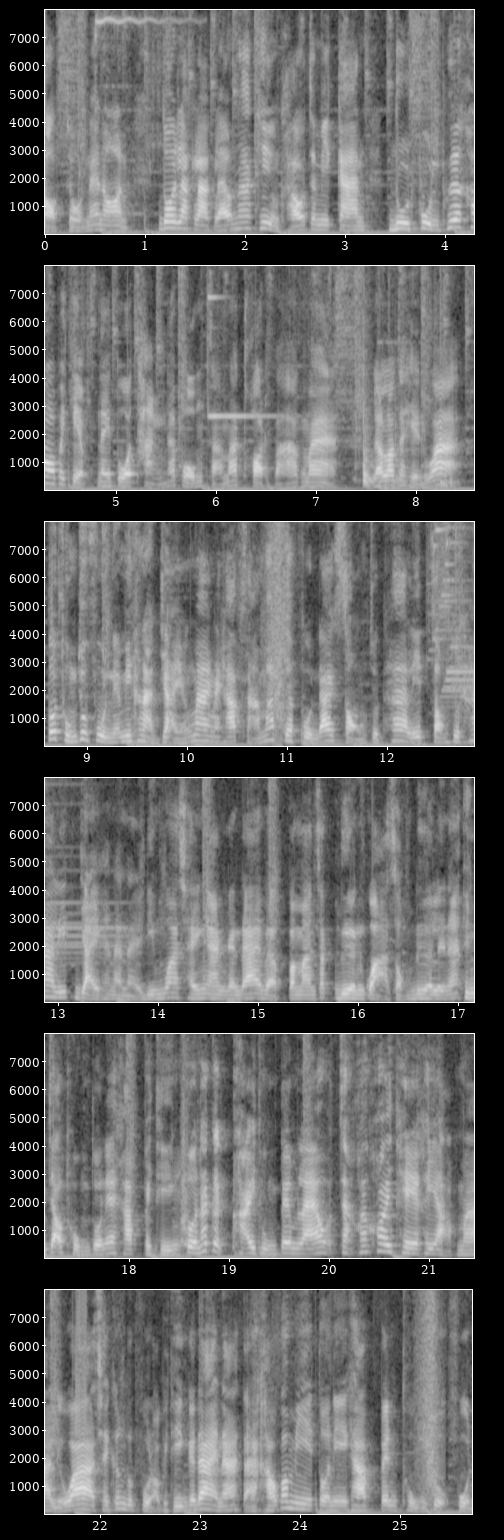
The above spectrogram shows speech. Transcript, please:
ตอบโจทย์แน่นอน โดยหลักๆ แล้วหน้าที่ของเขาจะมีการดูดฝุ่นเพื่อเข้าไปเก็บในตัวถังครับผม สามารถถอดฝาออกมา แล้วเราจะเห็นว่าตัวถุงจุดฝุ่นเนี่ยมีขนาดใหญ่มากๆนะครับ สามารถเก็บฝุ่นได้ 2.5 ลิตร 2.5 ลิตรใหญ่ขนาดไหนดิมว่าใช้งานกันได้แบบประมาณสักเดือนกว่า 2 เดือนเลยนะ ถึงจะเอาถุงตัวนี้ครับไปทิ้ง ส่วนถ้าเกิดใครถุงเต็มแล้วจะค่อยๆ เทขยับมา หรือว่าใช้เครื่องดูดฝุ่นเอาไปทิ้งก็ได้นะ แต่เขาก็มีตัวนี้ครับเป็นถุงจุฝุ่น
